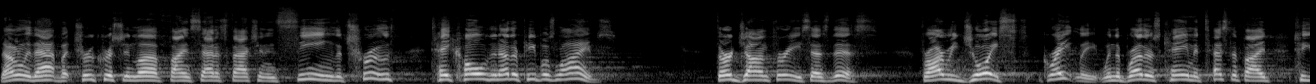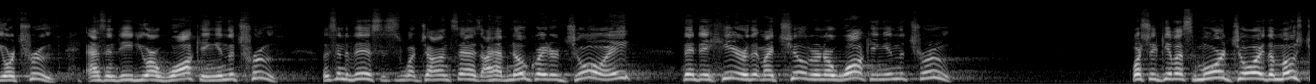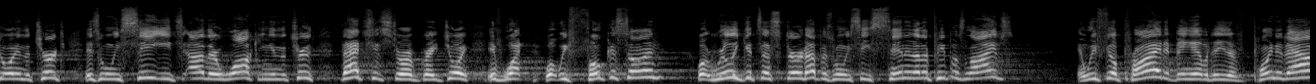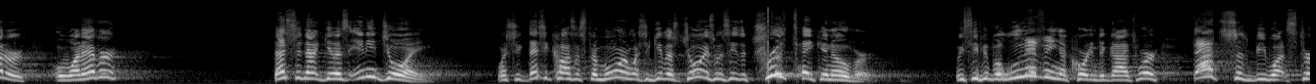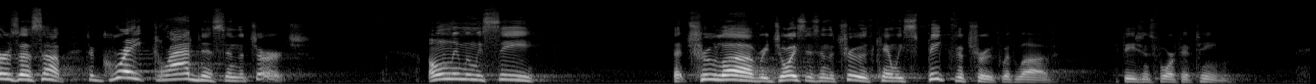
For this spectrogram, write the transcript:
Not only that, but true Christian love finds satisfaction in seeing the truth take hold in other people's lives. 3 John 3 says this For I rejoiced greatly when the brothers came and testified to your truth, as indeed you are walking in the truth. Listen to this. This is what John says I have no greater joy than to hear that my children are walking in the truth. What should give us more joy, the most joy in the church, is when we see each other walking in the truth. That should stir up great joy. If what, what we focus on, what really gets us stirred up is when we see sin in other people's lives, and we feel pride at being able to either point it out or, or whatever, that should not give us any joy. What should, that should cause us to mourn. What should give us joy is when we see the truth taken over. We see people living according to God's word. That should be what stirs us up to great gladness in the church. Only when we see that true love rejoices in the truth can we speak the truth with love. Ephesians 4:15.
